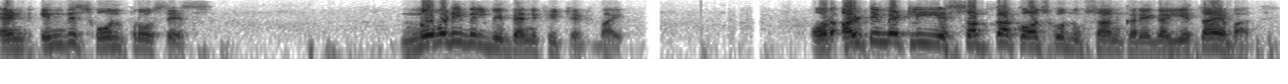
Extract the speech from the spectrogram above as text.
And in this whole process, nobody will be benefited by. और अल्टीमेटली ये सबका कॉज को नुकसान करेगा ये तय बात है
